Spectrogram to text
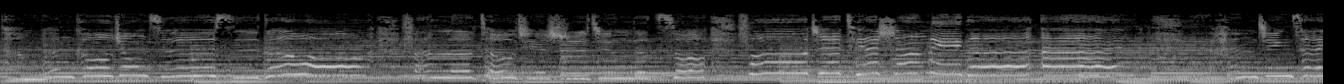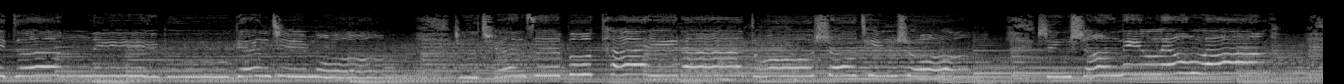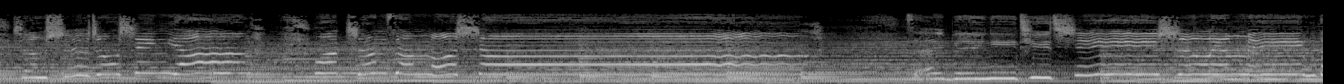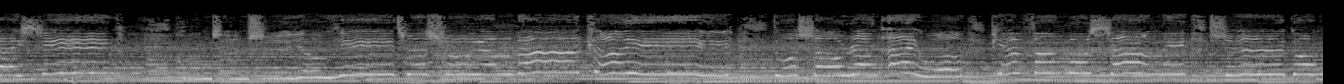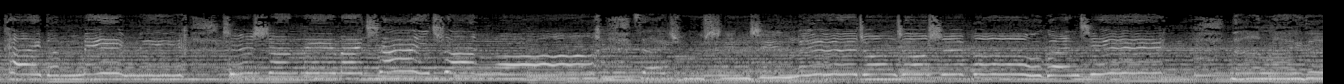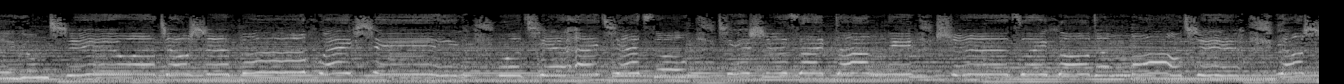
他们口中自私的我，犯了偷窃时间的错，复制贴上你都听说，欣赏你流浪，像是种信仰。我真怎么想，再被你提起，是连名带姓。谎称是友谊，却疏在处心积虑，终究是不关己。哪来的勇气？我就是不灰心。我且爱且走，其实在等你，是最后的默契。要是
